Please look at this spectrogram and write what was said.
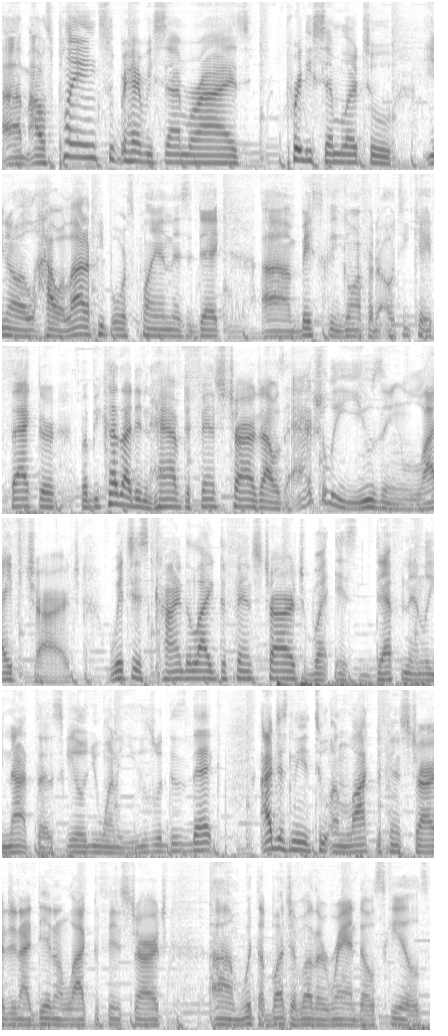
Um, I was playing super heavy samurais, pretty similar to you know how a lot of people was playing this deck. Um, basically going for the OTK factor, but because I didn't have defense charge, I was actually using life charge, which is kind of like defense charge, but it's definitely not the skill you want to use with this deck. I just needed to unlock defense charge, and I did unlock defense charge um, with a bunch of other rando skills.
